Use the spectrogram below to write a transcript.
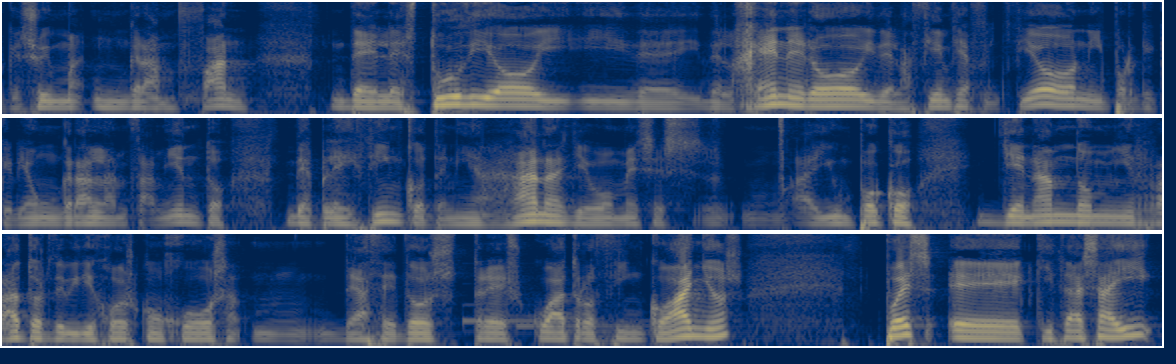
porque soy un gran fan del estudio y, del género y de la ciencia ficción y porque quería un gran lanzamiento de Play 5, tenía ganas, llevo meses ahí un poco llenando mis ratos de videojuegos con juegos mm, de hace 2, 3, 4, 5 años, pues eh, quizás ahí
